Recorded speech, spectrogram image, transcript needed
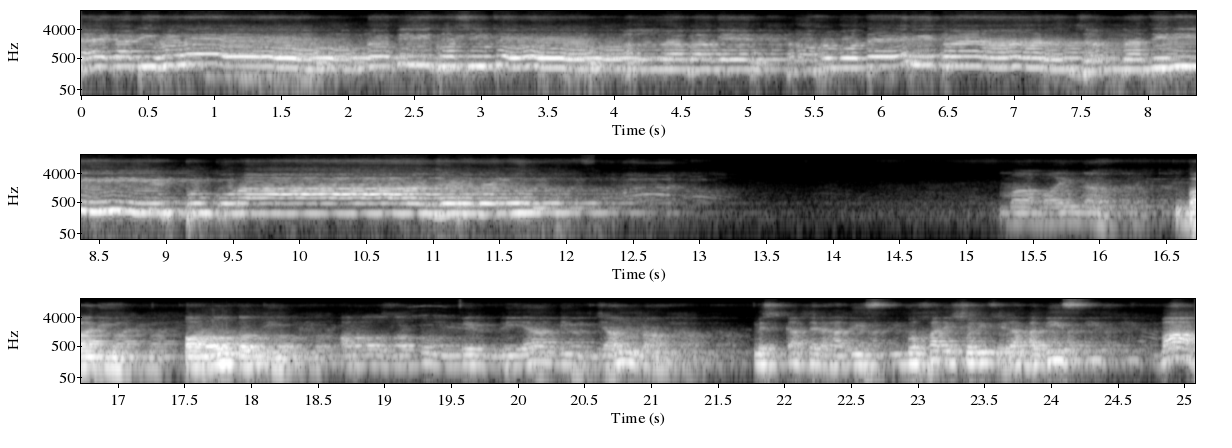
জায়গাটি হলো নবী বিকশিত আল্লাহ বাগের রহমতের দয়ার জান্নাতেরই টুকরা জোরে বলুন। মা বাইনা বাড়ি অরদতি অরদতুম মির রিয়াদিল জান্নাহ। মিসকাতের হাদিস বুখারী শরীফের হাদিস। বাহ!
